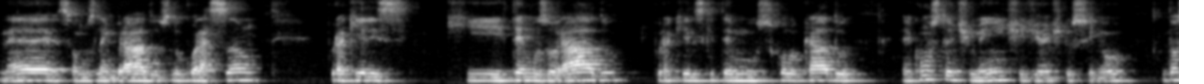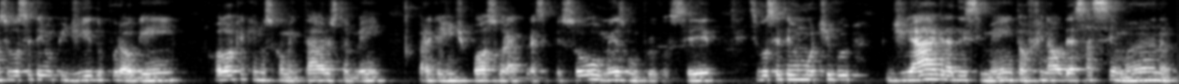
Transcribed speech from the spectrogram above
né? Somos lembrados no coração por aqueles que temos orado, por aqueles que temos colocado é, constantemente diante do Senhor. Então, se você tem um pedido por alguém, coloque aqui nos comentários também para que a gente possa orar por essa pessoa ou mesmo por você. Se você tem um motivo de agradecimento ao final dessa semana,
